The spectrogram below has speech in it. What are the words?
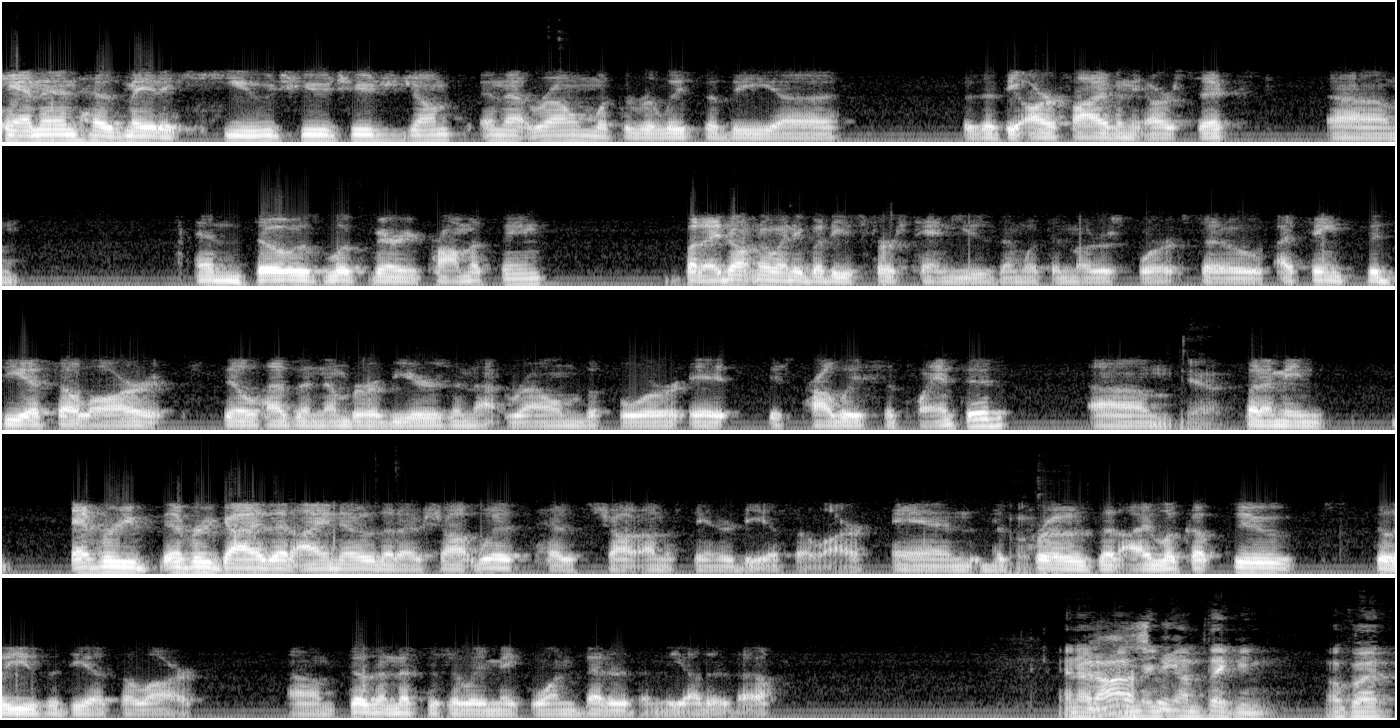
Canon has made a huge, huge, huge jump in that realm with the release of the uh, is it the R5 and the R6, um, and those look very promising. But I don't know anybody who's firsthand used them within motorsport, so I think the DSLR still has a number of years in that realm before it is probably supplanted. Um, yeah. But I mean, every every guy that I know that I've shot with has shot on a standard DSLR, and the okay. pros that I look up to still use a DSLR. Um, doesn't necessarily make one better than the other, though. And, and I'm, honestly, I'm thinking, oh, go ahead.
